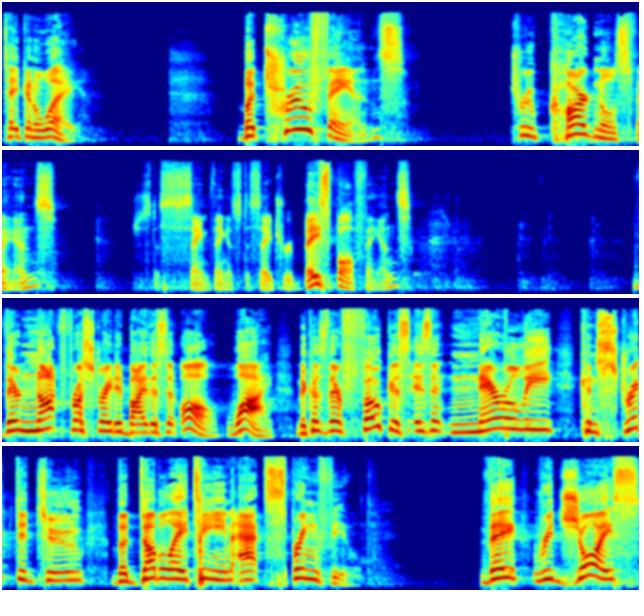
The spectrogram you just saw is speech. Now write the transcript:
taken away. But true fans, true Cardinals fans, same thing as to say true baseball fans, they're not frustrated by this at all. Why? Because their focus isn't narrowly constricted to the double A team at Springfield. They rejoice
